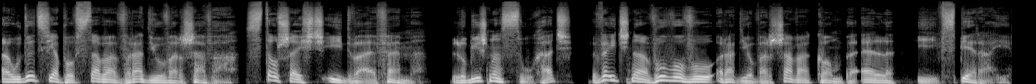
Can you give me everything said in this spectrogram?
Audycja powstała w Radiu Warszawa 106 i 2 FM. Lubisz nas słuchać? Wejdź na www.radiowarszawa.com.pl i wspieraj.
